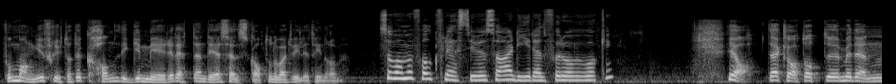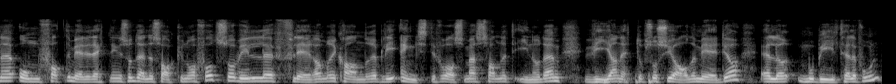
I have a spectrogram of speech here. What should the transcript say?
For mange frykter at det kan ligge mer i dette enn det selskapene har vært villige til å innrømme. Så hva med folk flest i USA, er de redd for overvåking? Ja, det er klart at eh, med den eh, omfattende mediedekningen som denne saken nå har fått, så vil eh, flere amerikanere bli engstelige for hva som er samlet inn av dem via nettopp sosiale medier eller mobiltelefon.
